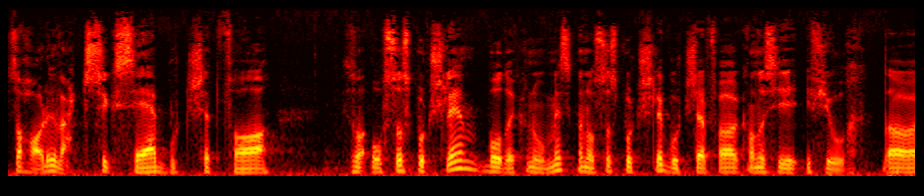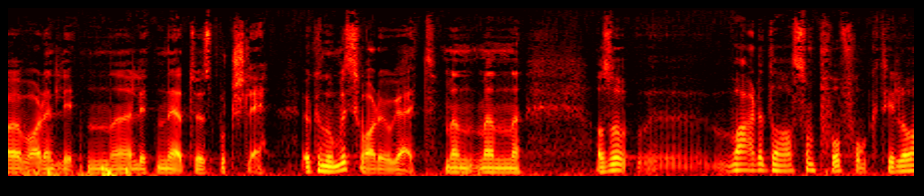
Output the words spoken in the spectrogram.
så har det jo vært suksess, bortsett fra så også sportslig, både økonomisk, men også sportslig, bortsett fra kan du si, i fjor. Da var det en liten, eh, liten nedtur sportslig. Økonomisk var det jo greit, men, men altså Hva er det da som får folk til å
